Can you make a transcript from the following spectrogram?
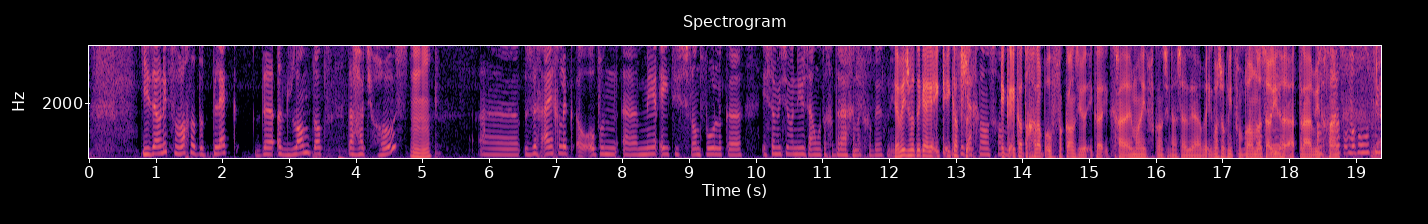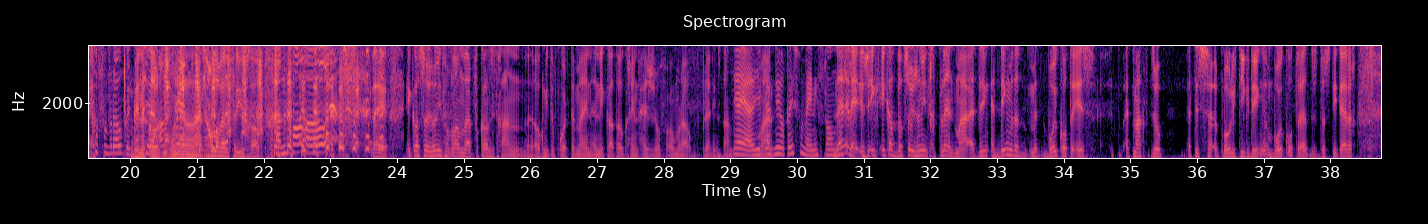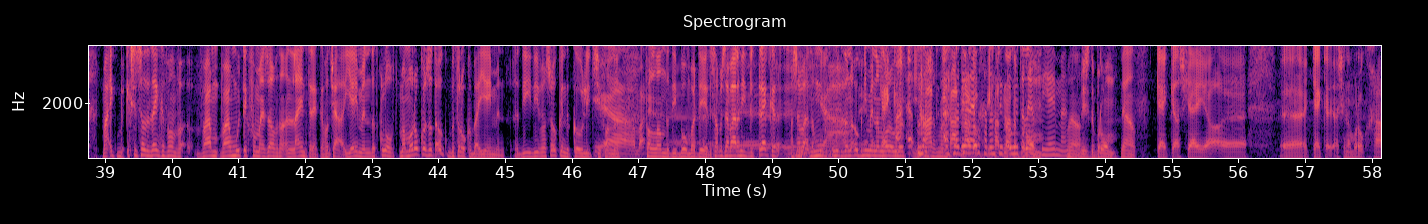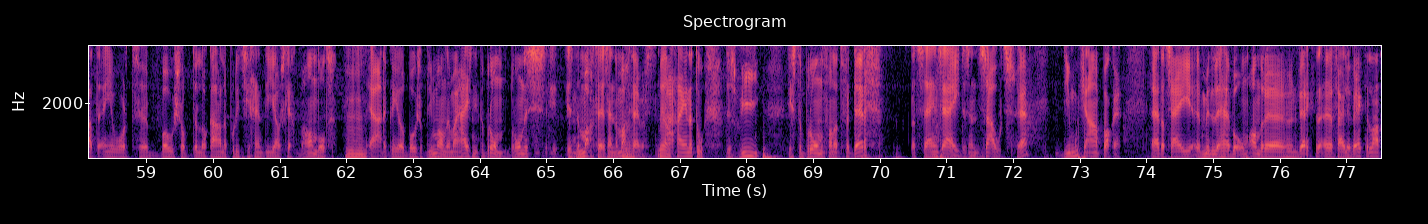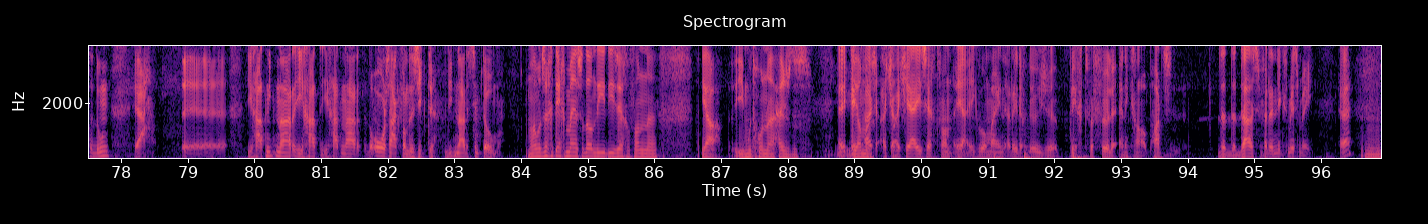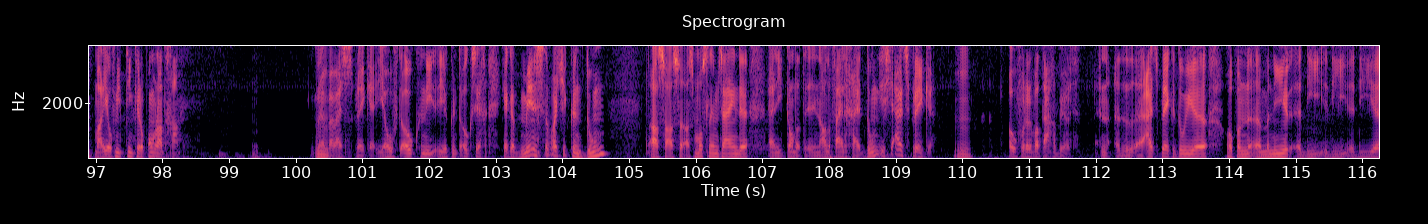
Je zou niet verwachten dat de plek, de, het land dat de Hajj host... Mhm. Zich eigenlijk op een eh, meer ethisch verantwoordelijke islamitische manier zou moeten gedragen. En dat gebeurt niet. Ja, weet je wat ik... Ik, ik, ik, had, zo- ik ik, had een grap over vakantie. Ik, ik ga helemaal niet op vakantie naar Saudi-Arabië. Ik was ook niet van plan naar. Saudi-Arabië te gaan. was, was onze vriendschap verbroken. Binnenkort. Het is gewoon wel een vriendschap. aan follow. Nee, ik was sowieso niet van plan om daar op vakantie te gaan. Eh, Ook niet op korte termijn. En ik had ook geen Hajj of Omra op de planning staan. Ja, ja, je Maar- bent nu opeens van mening veranderd. Nee, nee, nee. Dus ik, ik had dat sowieso niet gepland. Maar het ding, het ding met, dat, met boycotten is... Het, maakt het zo... Het is een politiek ding, een boycott, hè, dus dat is niet erg. Maar ik, ik zit zo te denken van, wa- waar, waar moet ik voor mijzelf dan een lijn trekken? Want ja, Jemen, dat klopt. Maar Marokko zat ook betrokken bij Jemen. Die, die was ook in de coalitie van, de, Ja, maar, van landen die eh, bombardeerden. Snap je? Zij waren niet de trekker, maar wa- dan moet ik- moet ik dan ook niet meer naar kijk, Marokko. Maar, je eh, gaat- maar gaat gaat je natuurlijk ook niet alleen voor Jemen. Ja. Wie is de bron? Ja, Kijk, als jij eh, kijk, als je naar Marokko gaat en je wordt eh, boos op de lokale politieagent die jou slecht behandelt, mhm. ja, dan kun je wel boos op die man maar hij is niet de bron. De bron is, is de macht, hè, zijn de machthebbers. Ja. Daar ga je naartoe. Dus wie is de bron van het verderf? Dat zijn zij, dat zijn de zouts. Hè? Die moet je aanpakken. Hè, dat zij eh, middelen hebben om anderen hun werk, eh, vuile werk te laten doen. Ja, eh, je, gaat niet naar, je, gaat, je gaat naar de oorzaak van de ziekte, niet naar de symptomen. Maar wat zeg je tegen mensen dan die, die zeggen van... eh, ja, je moet gewoon naar Hajj, dus... Nee, kijk, als, als, als jij zegt van ja, ik wil mijn religieuze plicht vervullen en ik ga op hart, da- da- daar is verder niks mis mee. Hè? Mhm. Maar je hoeft niet tien keer op Omra te gaan. Bij- Mm. Bij wijze van spreken. Je, hoeft ook niet, je kunt ook zeggen, kijk, het minste wat je kunt doen als, als, als moslim zijnde, en je kan dat in alle veiligheid doen, is je uitspreken Mhm. over wat daar gebeurt. En eh, eh, uitspreken doe je op een eh, manier die, die, die,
